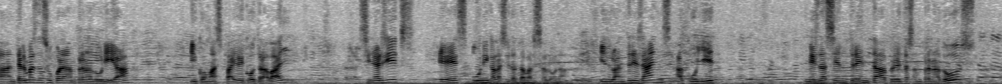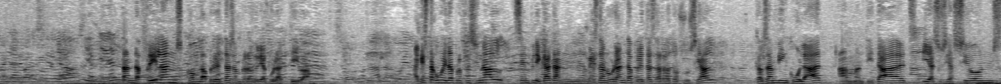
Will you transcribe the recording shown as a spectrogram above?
En termes de suport a l'emprenedoria i com a espai de cotreball, Synergics és únic a la ciutat de Barcelona i durant 3 anys ha acollit més de 130 projectes emprenedors, tant de freelance com de projectes d'emprenedoria col·lectiva. Aquesta comunitat professional s'ha implicat en més de 90 projectes de retorn social que els han vinculat amb entitats i associacions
